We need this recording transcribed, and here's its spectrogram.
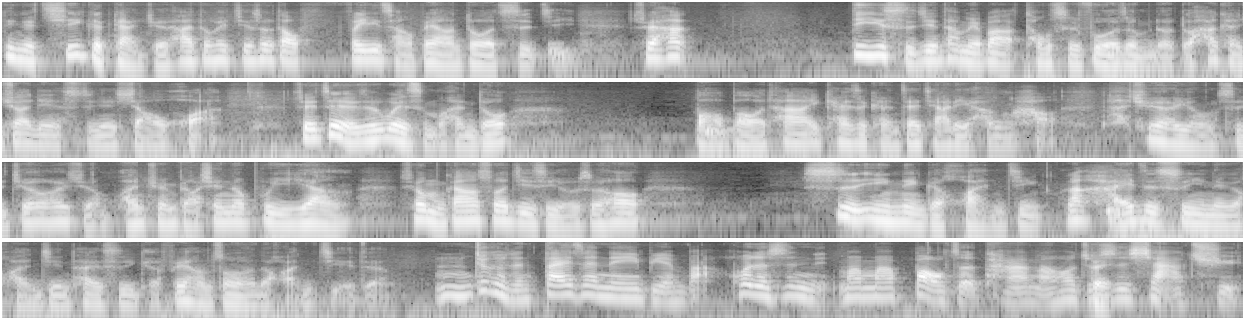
那个七个感觉，他都会接受到非常非常多的刺激，所以他第一时间他没有办法同时负荷这么多，他可能需要一点时间消化，所以这也是为什么很多宝宝他一开始可能在家里很好，他去了泳池就会觉得完全表现都不一样，所以我们刚刚说，即使有时候。适应那个环境，让孩子适应那个环境，它也是一个非常重要的环节的。嗯，就可能待在那一边吧，或者是你妈妈抱着他，然后就是下去，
